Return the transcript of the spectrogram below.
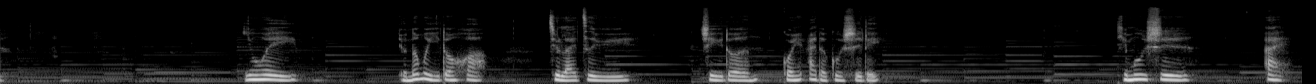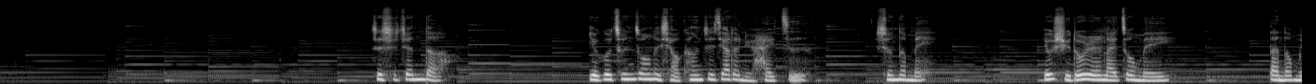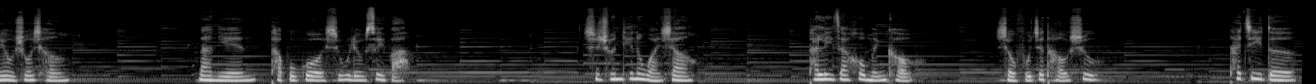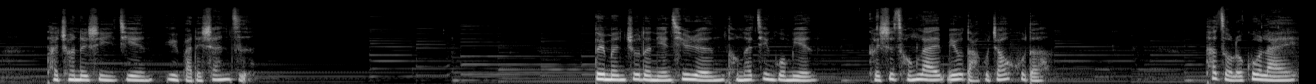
因为有那么一段话，就来自于这一段关于爱的故事里。题目是“爱”，这是真的。有个村庄的小康之家的女孩子，生得美。有许多人来做媒，但都没有说成。那年他不过十五六岁吧。是春天的晚上，他立在后门口，手扶着桃树。他记得，他穿的是一件月白的衫子。对门住的年轻人同他见过面，可是从来没有打过招呼的。他走了过来。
